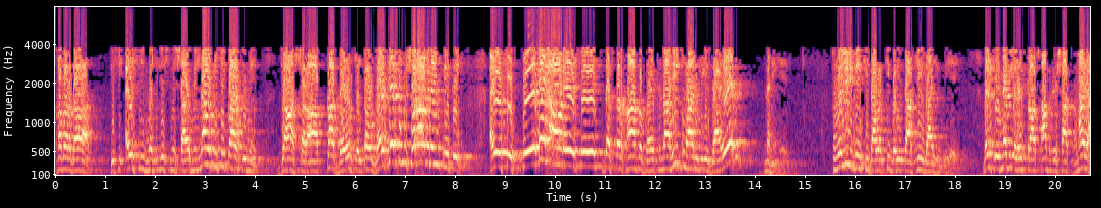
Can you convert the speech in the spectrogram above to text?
خبردار، کسی ایسی مجلس میں شاید ملنا ہو کسی پارٹی میں، جہاں شراب کا دور چلتا ہو، گھر کے تم شراب نہیں پیتے۔ ایسے ٹیبل اور ایسے دسترخوان پر بیٹھنا ہی تمہارے لیے جائز نہیں ہے۔ تو ولیمے کی دعوت کی بڑی تاثیر آئی ہوئی ہے۔ بلکہ نبی علیہ السلام نے ساتھ فرمایا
